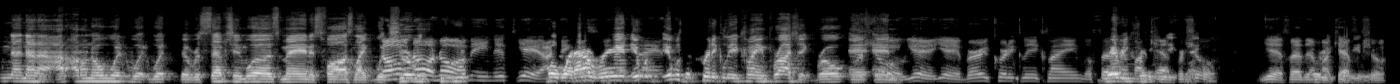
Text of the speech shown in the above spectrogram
No, no, no. I, I don't know what, what what the reception was, man. As far as like what no, you're no, no. I mean, it's yeah. But what I read, it was it was a critically acclaimed project, bro. And, for and sure. Yeah, yeah. Very critically acclaimed. A feather Very in my cap critically for sure. Yeah, feather in my cap for sure.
